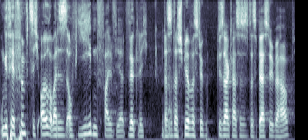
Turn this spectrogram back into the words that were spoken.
ungefähr 50 Euro, aber das ist auf jeden Fall wert, wirklich. Das ist das Spiel, was du gesagt hast, das ist das Beste überhaupt?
